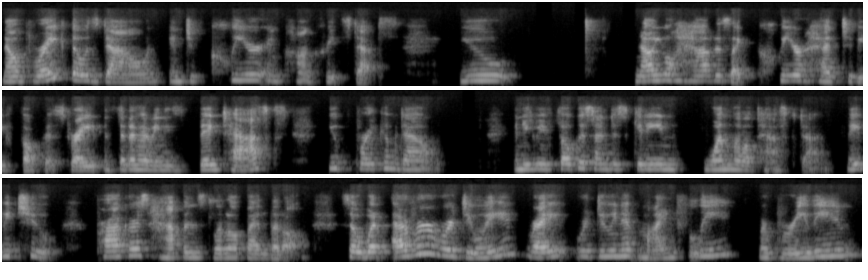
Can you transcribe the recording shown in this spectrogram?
Now break those down into clear and concrete steps. You now you'll have this like clear head to be focused, right? Instead of having these big tasks, you break them down. And you can be focused on just getting one little task done, maybe two. Progress happens little by little. So, whatever we're doing, right, we're doing it mindfully, we're breathing,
